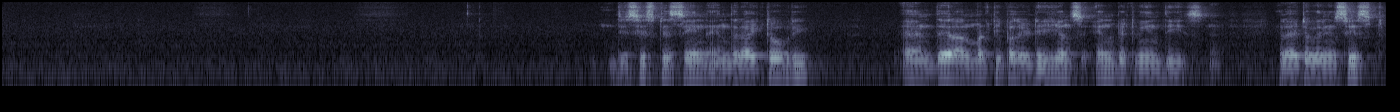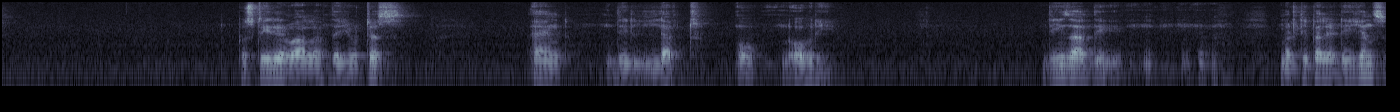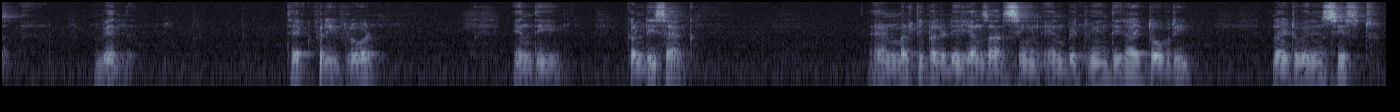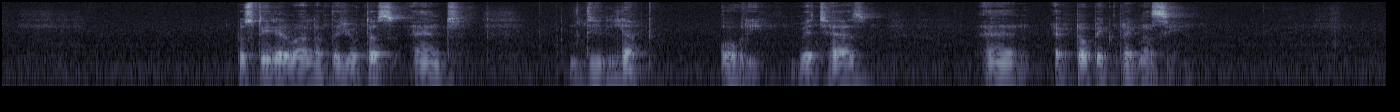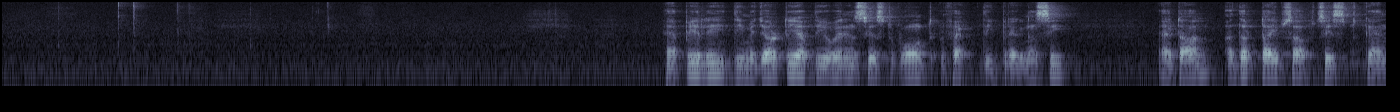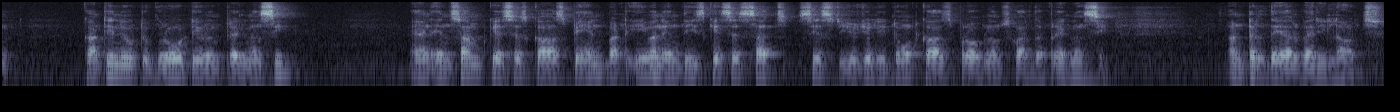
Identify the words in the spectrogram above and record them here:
The cyst is seen in the right ovary and there are multiple adhesions in between these right ovarian cyst posterior wall of the uterus and the left ovary. These are the multiple adhesions with thick free fluid in the cul-de-sac and multiple adhesions are seen in between the right ovary, right ovarian cyst posterior wall of the uterus and the left ovary which has an ectopic pregnancy. Happily, the majority of the ovarian cyst won't affect the pregnancy at all. Other types of cysts can continue to grow during pregnancy and in some cases cause pain but even in these cases such cysts usually don't cause problems for the pregnancy until they are very large.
